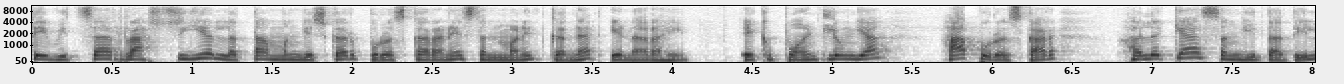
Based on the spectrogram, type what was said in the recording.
तेवीसचा राष्ट्रीय लता मंगेशकर पुरस्काराने सन्मानित करण्यात येणार आहे. एक पॉइंट लिहून घ्या. हा पुरस्कार हलक्या संगीतातील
